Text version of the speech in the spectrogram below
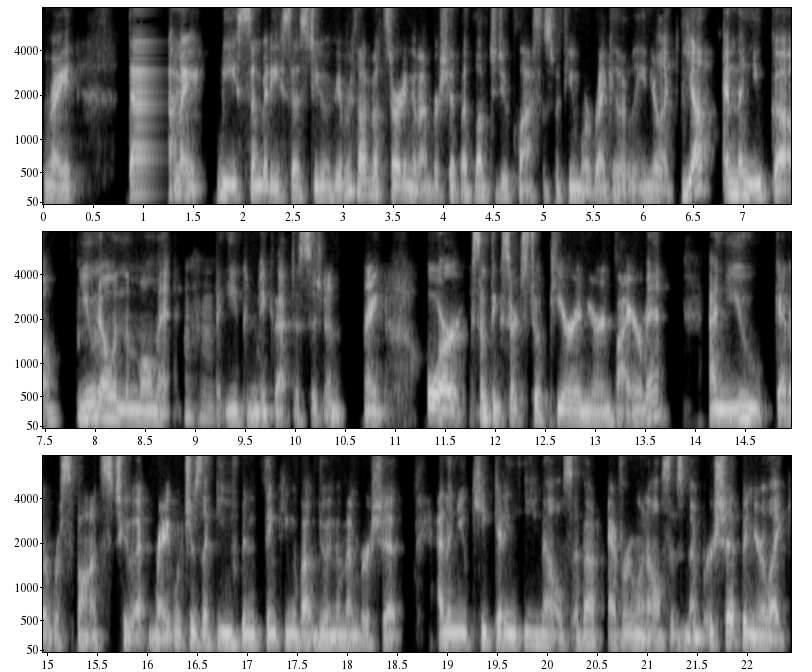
right? That might be somebody says to you, Have you ever thought about starting a membership? I'd love to do classes with you more regularly. And you're like, Yep. And then you go, you mm-hmm. know, in the moment mm-hmm. that you can make that decision, right? Or something starts to appear in your environment and you get a response to it, right? Which is like you've been thinking about doing a membership and then you keep getting emails about everyone else's membership. And you're like,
